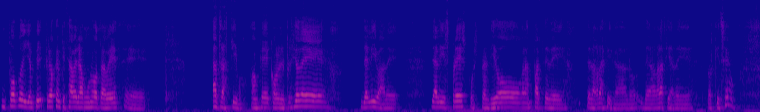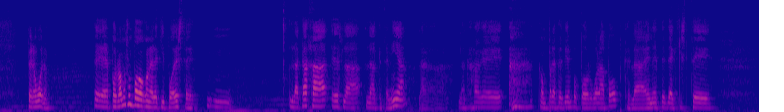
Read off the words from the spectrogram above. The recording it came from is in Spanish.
un poco y yo creo que empieza a haber alguno otra vez eh, atractivo. Aunque con el precio de, del IVA de, de AliExpress, pues perdió gran parte de, de la gráfica, de la gracia de los Kitseon. Pero bueno, eh, pues vamos un poco con el equipo este. Mm, la caja es la, la que tenía, la, la, caja que compré hace tiempo por Wallapop, que es la NZXT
